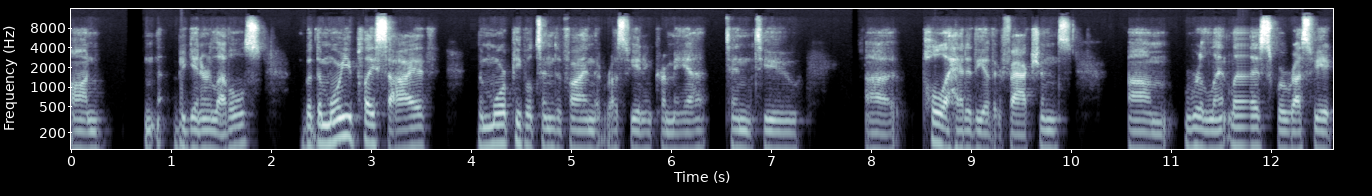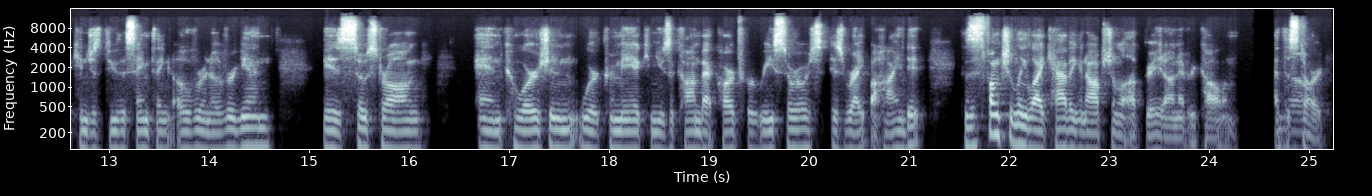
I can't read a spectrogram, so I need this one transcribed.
on beginner levels, but the more you play Scythe, the more people tend to find that Rusviet and Crimea tend to uh, pull ahead of the other factions um, relentless, where Rusviet can just do the same thing over and over again, is so strong. And coercion, where Crimea can use a combat card for a resource, is right behind it because it's functionally like having an optional upgrade on every column at the start.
